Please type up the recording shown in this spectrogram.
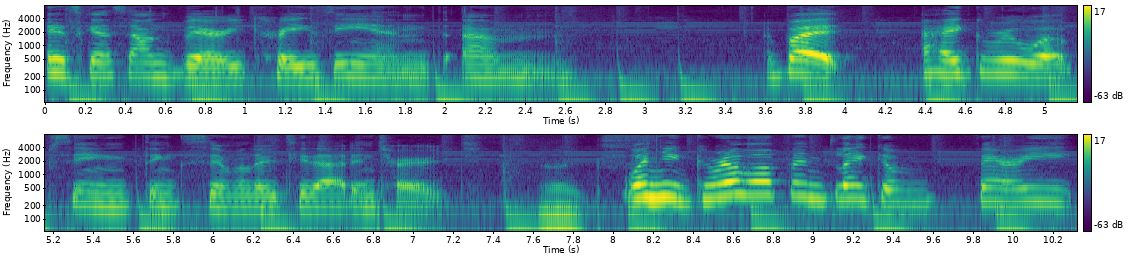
it's gonna sound very crazy, and um, but I grew up seeing things similar to that in church. Yikes. when you grow up in like a very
